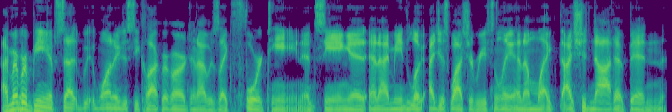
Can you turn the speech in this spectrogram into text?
I remember being upset wanting to see Clockwork Orange, and I was like 14 and seeing it. And I mean, look, I just watched it recently, and I'm like, I should not have been.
